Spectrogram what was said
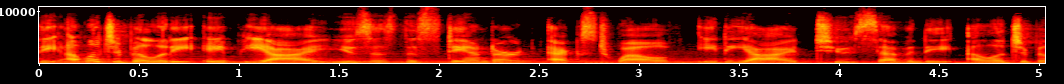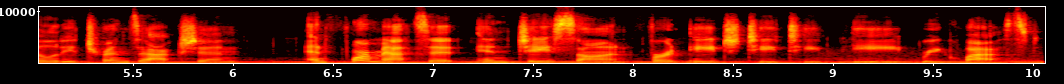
The Eligibility API uses the standard X12 EDI 270 eligibility transaction and formats it in JSON for an HTTP request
